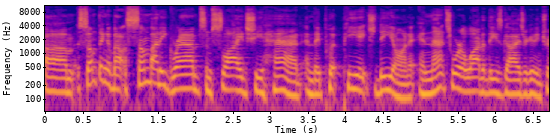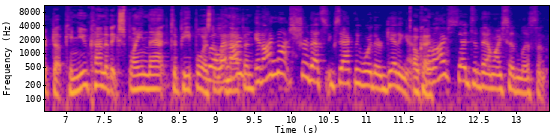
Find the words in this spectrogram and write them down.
um, something about somebody grabbed some slides she had and they put PhD on it, and that's where a lot of these guys are getting tripped up. Can you kind of explain that to people as well, to what and happened? I'm, and I'm not sure that's exactly where they're getting it. Okay. What I've said to them, I said, listen,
